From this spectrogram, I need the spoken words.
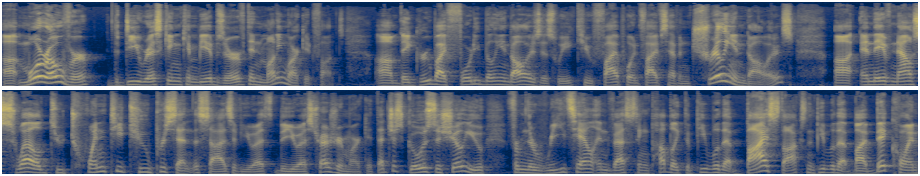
Uh, moreover, the de risking can be observed in money market funds. Um, they grew by $40 billion this week to $5.57 trillion, uh, and they've now swelled to 22% the size of US, the US Treasury market. That just goes to show you from the retail investing public, the people that buy stocks and the people that buy Bitcoin,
